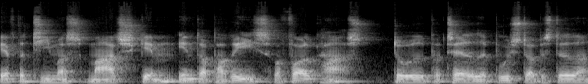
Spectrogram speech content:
Efter timers march gennem indre Paris, hvor folk har stået på taget af busstoppesteder,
